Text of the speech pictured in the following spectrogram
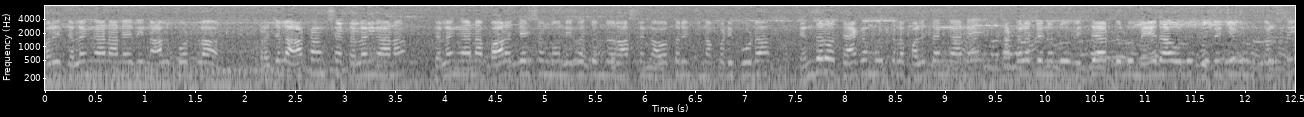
మరి తెలంగాణ అనేది నాలుగు కోట్ల ప్రజల ఆకాంక్ష తెలంగాణ. తెలంగాణ భారతదేశంలో ఇరవై తొమ్మిదో రాష్ట్రంగా అవతరించినప్పటికీ కూడా ఎందరో త్యాగమూర్తుల ఫలితంగానే సకల జనులు విద్యార్థులు మేధావులు బుద్ధిజీవులు కలిసి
